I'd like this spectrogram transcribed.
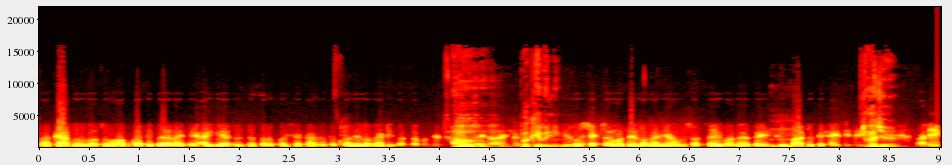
कामहरू गर्छौँ। अब कतिपयलाई चाहिँ आइडिया हुन्छ तर पैसा कहाँ छ त? कसले लगानी गर्छ भन्ने थाहा हुँदैन होइन? यो सेक्टरमा चाहिँ लगानी आउनु सक्छ है भनेर चाहिँ त्यो बाटो देखाइदिने। अनि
